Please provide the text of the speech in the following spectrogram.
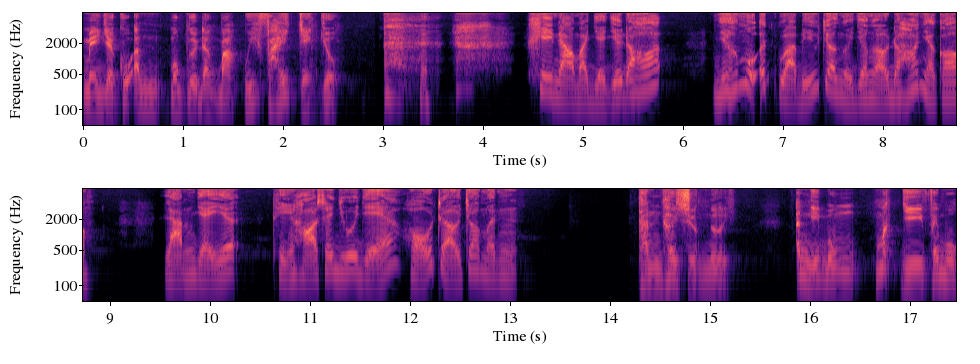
Mẹ vợ của anh một người đàn bà quý phái chèn vô. Khi nào mà về dưới đó, nhớ mua ít quà biếu cho người dân ở đó nha con. Làm vậy thì họ sẽ vui vẻ hỗ trợ cho mình. Thành hơi sượng người. Anh nghĩ bụng mắc gì phải mua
